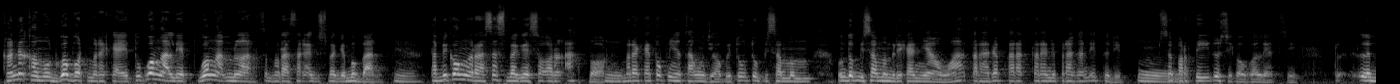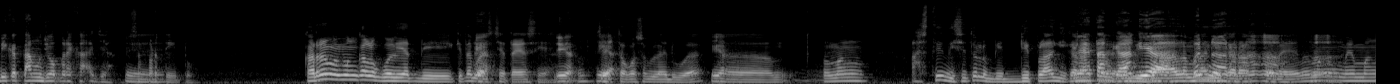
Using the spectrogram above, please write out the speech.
Karena kamu gua buat mereka itu gua nggak lihat gua nggak merasakan itu sebagai beban. Iya. Tapi kok ngerasa sebagai seorang aktor, Hmm. mereka itu punya tanggung jawab itu untuk bisa mem- untuk bisa memberikan nyawa terhadap karakter yang diperankan itu, Dip. Hmm. Seperti itu sih kalau gue lihat sih. Lebih ke tanggung jawab mereka aja Iya, seperti itu. Karena memang kalau gue lihat di kita bahas Iya. CTS ya, Iya, cek iya. toko sebelah dua, Iya. em, memang Asti di situ lebih deep lagi Kelihatan karakternya, kan? lebih Iya, dalam lagi bener. karakternya. Heeh, Memang memang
